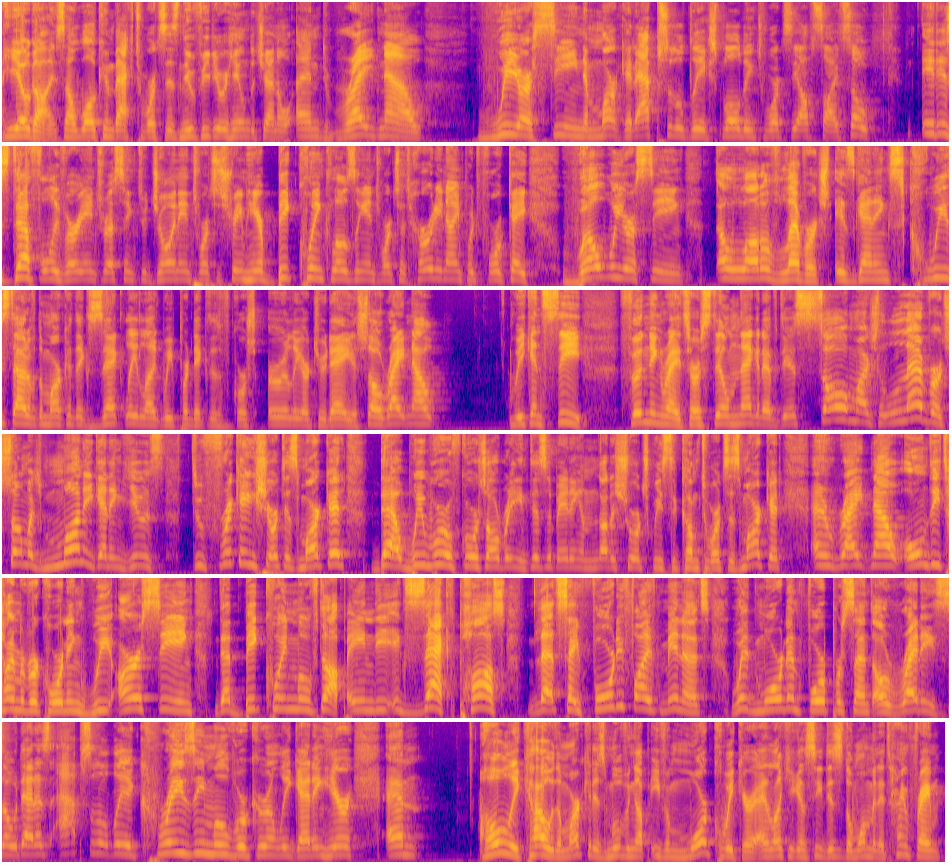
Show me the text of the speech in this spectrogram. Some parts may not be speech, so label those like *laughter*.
Yo guys, and welcome back towards this new video here on the channel, and right now, we are seeing the market absolutely exploding towards the upside, so it is definitely very interesting to join in towards the stream here, Bitcoin closing in towards the 39.4k, while we are seeing a lot of leverage is getting squeezed out of the market exactly like we predicted, of course, earlier today, so right now, we can see funding rates are still negative. There's so much leverage, so much money getting used to freaking short this market that we were, of course, already anticipating another short squeeze to come towards this market. And right now, on the time of recording, we are seeing that Bitcoin moved up in the exact past, let's say 45 minutes with more than 4% already. So that is absolutely a crazy move we're currently getting here. And holy cow the market is moving up even more quicker and like you can see this is the one minute time frame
